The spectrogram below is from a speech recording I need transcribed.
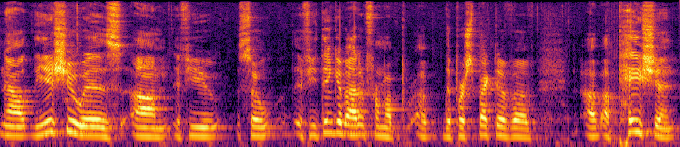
Now, the issue is um, if you, so if you think about it from a, a, the perspective of a, a, patient,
